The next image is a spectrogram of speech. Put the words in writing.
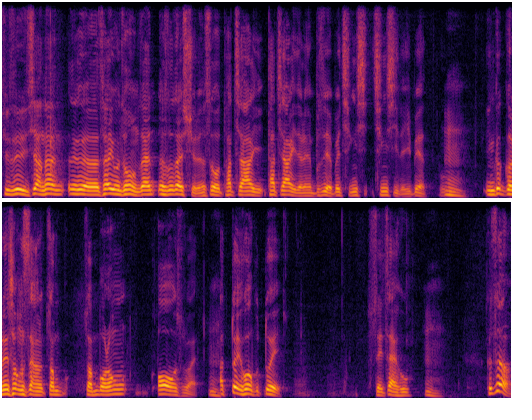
其实你想想看，那个蔡英文总统在那时候在选的时候，他家里他家里的人不是也被清洗清洗了一遍？嗯，你个隔离创伤，全全部拢哦出来，啊，对或不对，谁在乎？嗯，可是啊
